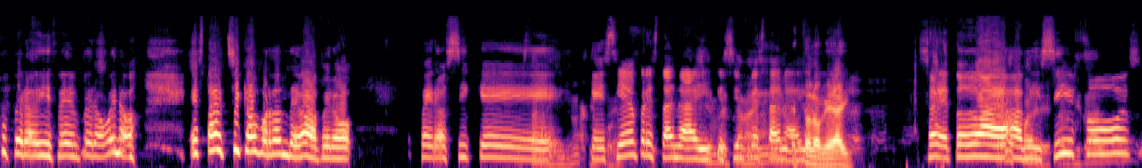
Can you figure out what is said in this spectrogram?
pero dicen, pero bueno, esta chica por dónde va, pero, pero sí que, que siempre están ahí, que siempre están ahí. Esto es lo que hay sobre todo a, mis hijos.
